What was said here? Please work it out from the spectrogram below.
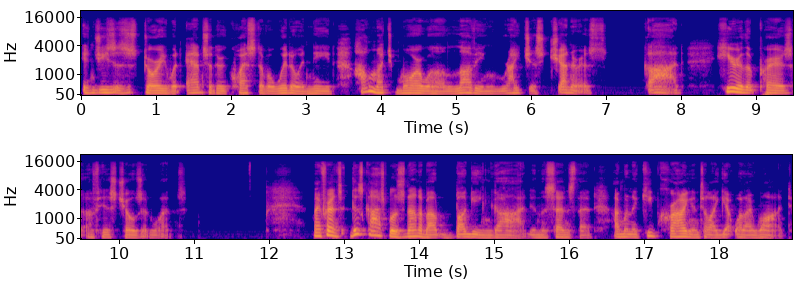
in Jesus' story would answer the request of a widow in need, how much more will a loving, righteous, generous God hear the prayers of his chosen ones? My friends, this gospel is not about bugging God in the sense that I'm going to keep crying until I get what I want.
